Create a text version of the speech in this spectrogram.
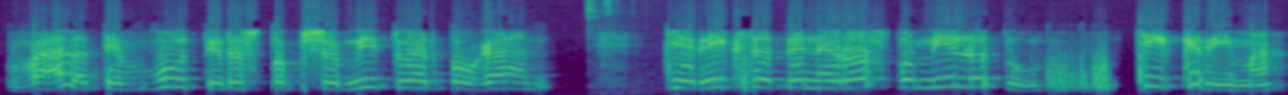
βάλατε βούτυρο στο ψωμί του Ερτογάν και ρίξατε νερό στο μήλο του. Τι κρίμα.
